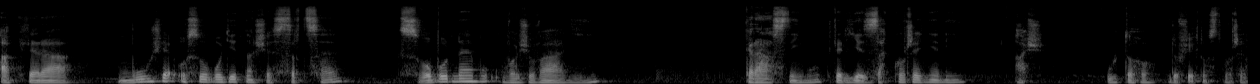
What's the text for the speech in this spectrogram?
a která může osvobodit naše srdce svobodnému uvažování, krásnému, který je zakořeněný až u toho, kdo všechno stvořil.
